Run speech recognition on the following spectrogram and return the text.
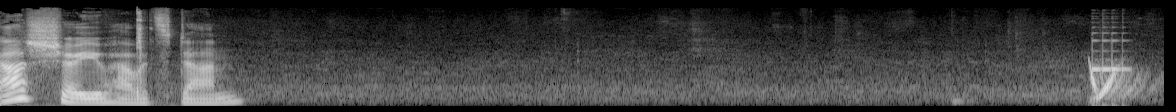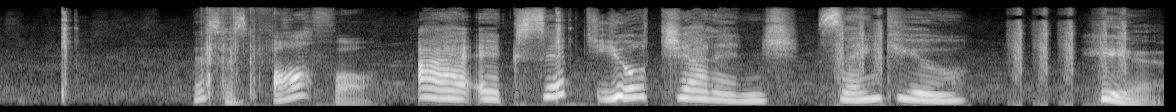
I'll show you how it's done. This is awful. I accept your challenge. Thank you. Here.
